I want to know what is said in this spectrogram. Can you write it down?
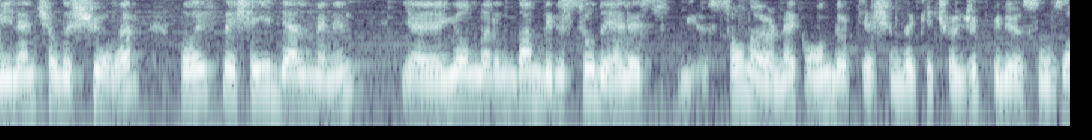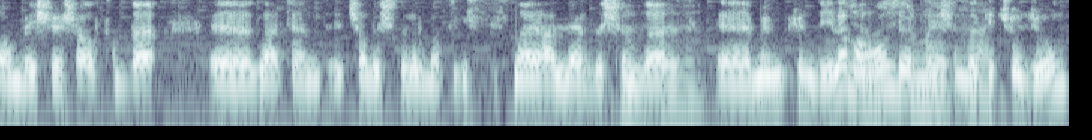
Fiilen çalışıyorlar. Dolayısıyla şeyi delmenin e, yollarından birisi oluyor. Hele son örnek 14 yaşındaki çocuk biliyorsunuz 15 yaş altında e, zaten çalıştırılması istisnai haller dışında evet, evet. E, mümkün değil ama 14 yaşındaki çocuğun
